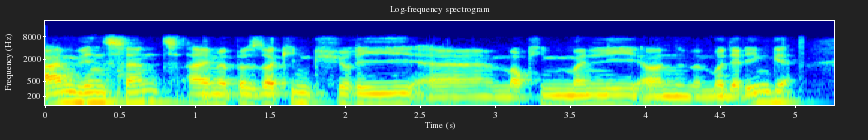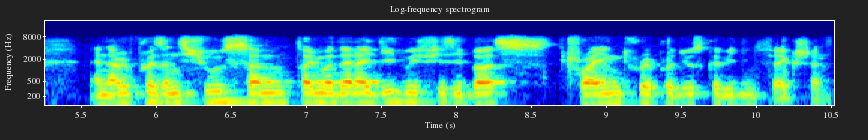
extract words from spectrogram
I'm Vincent. I'm a postdoc in Curie, uh, working mainly on modeling. And I will present you some toy model I did with PhysiBoss trying to reproduce COVID infection.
